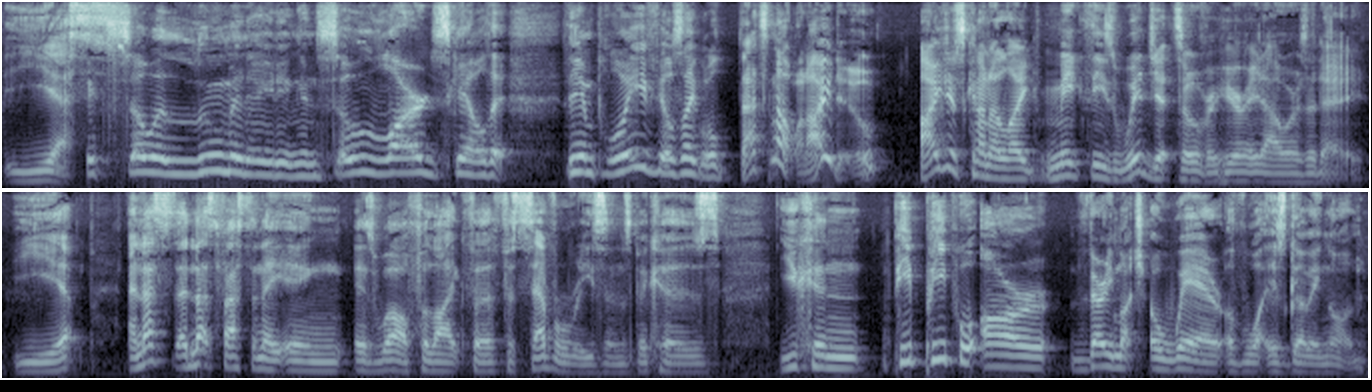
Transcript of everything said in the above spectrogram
Yes. It's so illuminating and so large scale that the employee feels like, well, that's not what I do. I just kind of like make these widgets over here eight hours a day. Yep. And that's and that's fascinating as well for like for for several reasons because you can pe- people are very much aware of what is going on.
